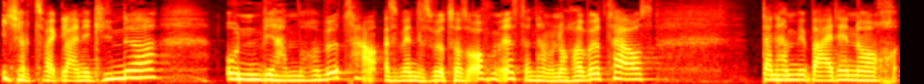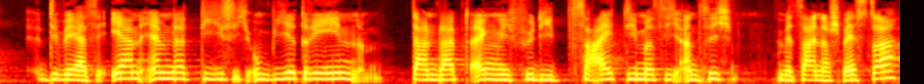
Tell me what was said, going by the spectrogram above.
ich habe zwei kleine Kinder und wir haben noch ein Wirtshaus. Also wenn das Wirtshaus offen ist, dann haben wir noch ein Wirtshaus. Dann haben wir beide noch diverse Ehrenämter, die sich um Bier drehen. Dann bleibt eigentlich für die Zeit, die man sich an sich mit seiner Schwester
